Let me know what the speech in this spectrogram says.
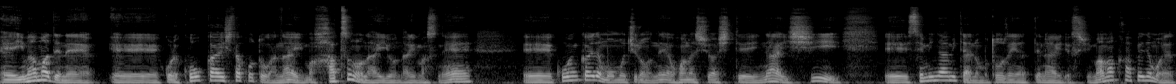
えー今までね、えーこれ公開したことがない、まあ、初の内容になりますね。えー、講演会でももちろんねお話はしていないし、えー、セミナーみたいなのも当然やってないですしママカフェでもやっ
